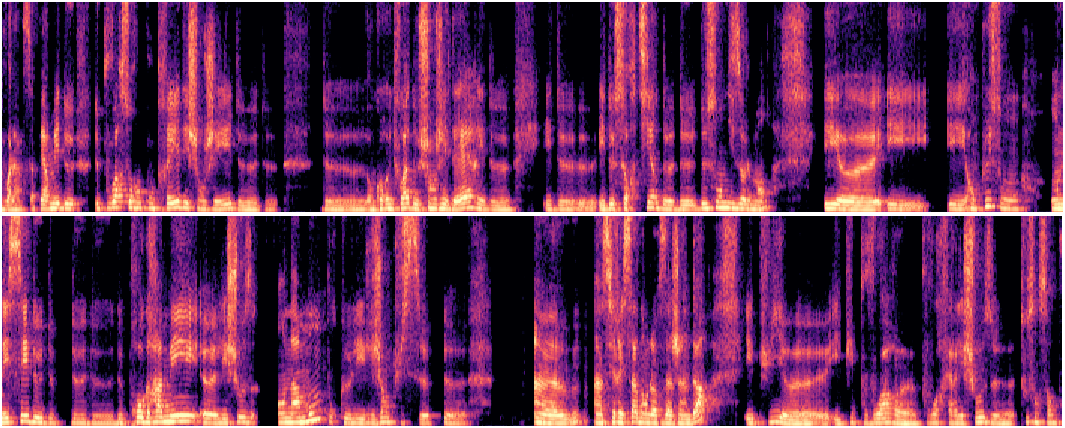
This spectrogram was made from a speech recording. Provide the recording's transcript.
voilà, ça permet de, pouvoir se rencontrer, d'échanger, de, encore une fois, de changer d'air et de, de, de sortir de, de, son isolement. Et, euh, en plus, on, essaie de, de programmer euh, les choses en amont pour que les, gens puissent euh, insérer ça dans leurs agendas et puis, pouvoir, pouvoir faire les choses tous ensemble.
